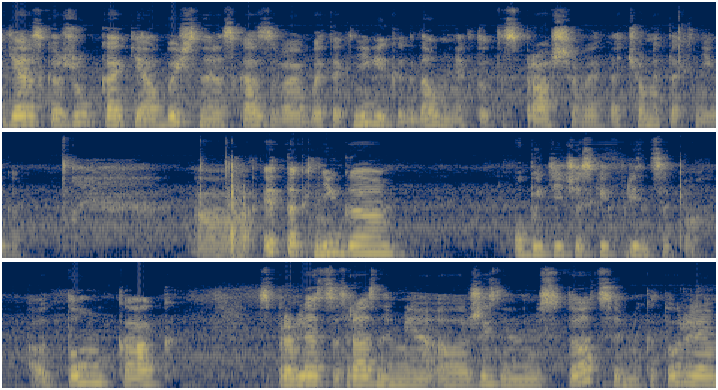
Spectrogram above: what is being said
Я расскажу, как я обычно рассказываю об этой книге, когда у меня кто-то спрашивает, о чем эта книга. А, эта книга об этических принципах, о том, как справляться с разными э, жизненными ситуациями, которые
